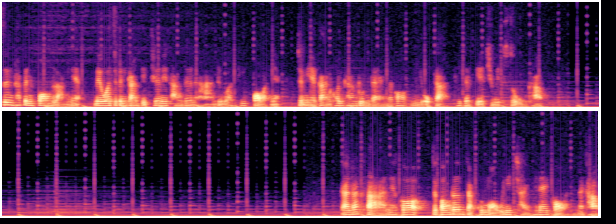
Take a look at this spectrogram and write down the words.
ซึ่งถ้าเป็นฟอร์มหลังเนี่ยไม่ว่าจะเป็นการติดเชื้อในทางเดินอาหาร หรือว่าที่ปอดเนี่ยจะมีอาการค่อนข้างรุนแรง แล้วก็มีโอกาสที่จะเสียชีวิตสูงครับการรักษาเนี่ยก็จะต้องเริ่มจากคุณหมอวินิจฉัยให้ได้ก่อนนะครับ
